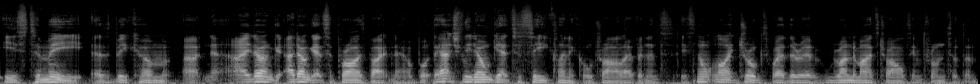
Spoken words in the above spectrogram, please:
is to me has become uh, I don't I don't get surprised by it now, but they actually don't get to see clinical trial evidence. It's not like drugs where there are randomized trials in front of them.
